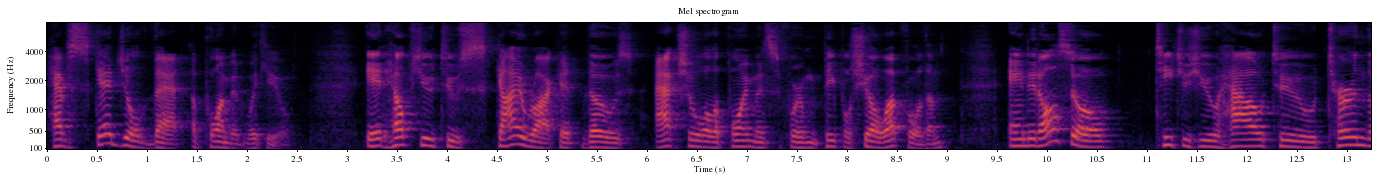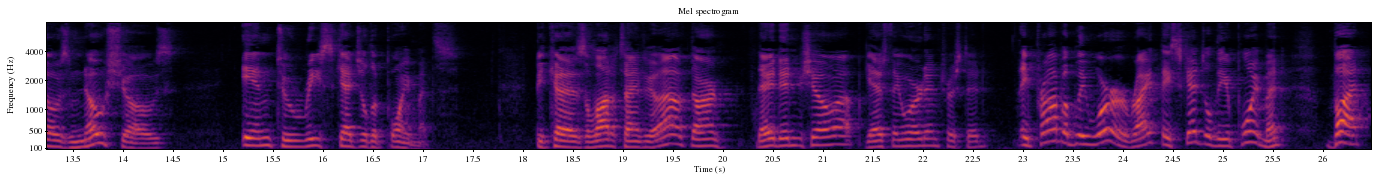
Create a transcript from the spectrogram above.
have scheduled that appointment with you. It helps you to skyrocket those actual appointments when people show up for them. And it also teaches you how to turn those no shows into rescheduled appointments. Because a lot of times you go, oh, darn, they didn't show up. Guess they weren't interested. They probably were, right? They scheduled the appointment, but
